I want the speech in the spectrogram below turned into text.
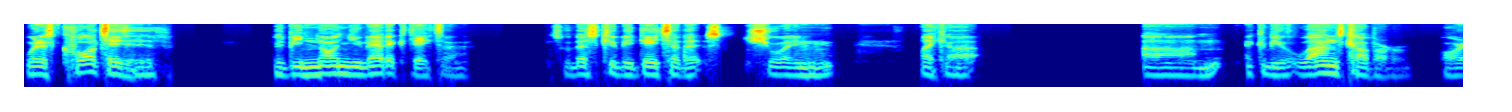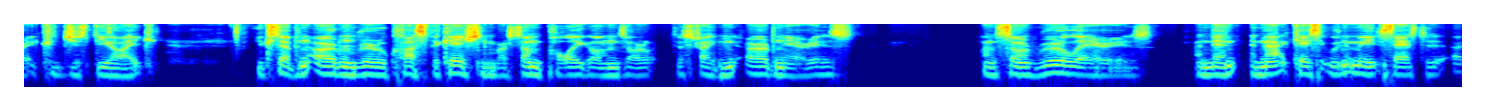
Whereas qualitative would be non-numeric data. So this could be data that's showing like a, um, it could be land cover or it could just be like, you could have an urban rural classification where some polygons are describing urban areas and some rural areas. And then in that case, it wouldn't make sense to, uh,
